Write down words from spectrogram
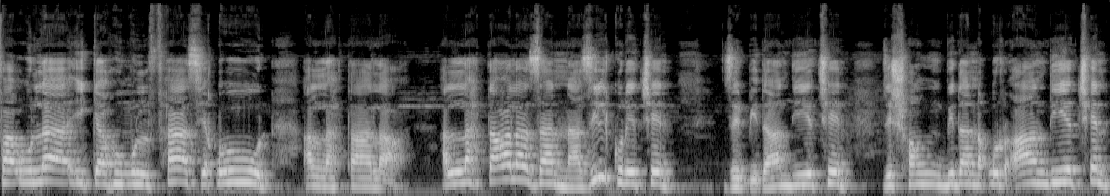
ফাউলাইকা হুমুল ফাসিকুন। আল্লাহ তাআলা আল্লাহ তাআলা যা নাজিল করেছেন যে বিধান দিয়েছেন, যে সংবিধান কোরআন দিয়েছেন,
